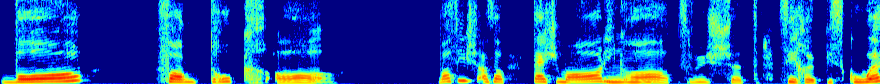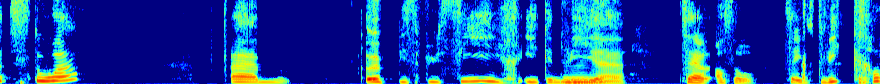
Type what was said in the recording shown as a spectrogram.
wo fängt Druck an? Was ist also der schmale Mhm. Grat zwischen sich etwas Gutes tun, ähm, etwas für sich irgendwie Mhm. zu, also, zu entwickeln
